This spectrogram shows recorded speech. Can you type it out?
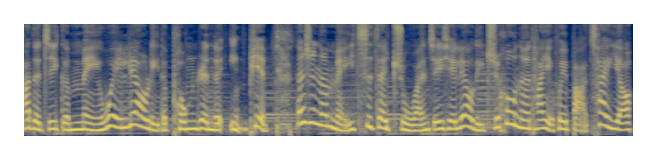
他的这个美味料理的烹饪的影片。但是呢，每一次在煮完这些料理之后呢，他也会把菜肴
